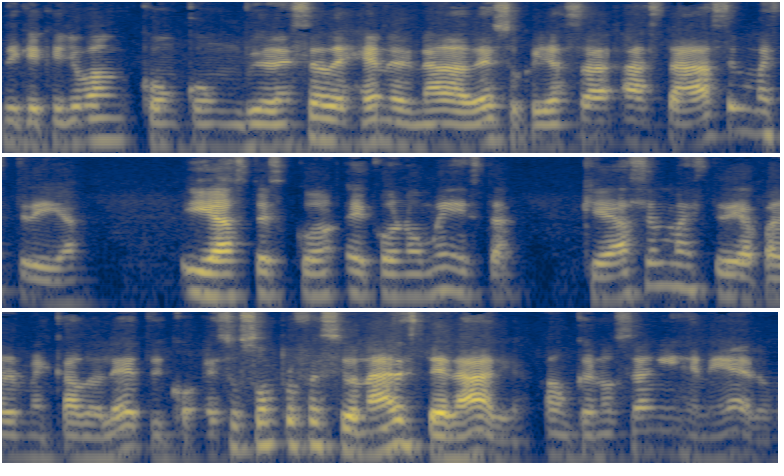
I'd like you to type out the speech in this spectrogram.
que, ellos van con, violencia de género y nada de eso, que ya hasta, hacen maestría y hasta economistas que hacen maestría para el mercado eléctrico. Esos son profesionales del área, aunque no sean ingenieros.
